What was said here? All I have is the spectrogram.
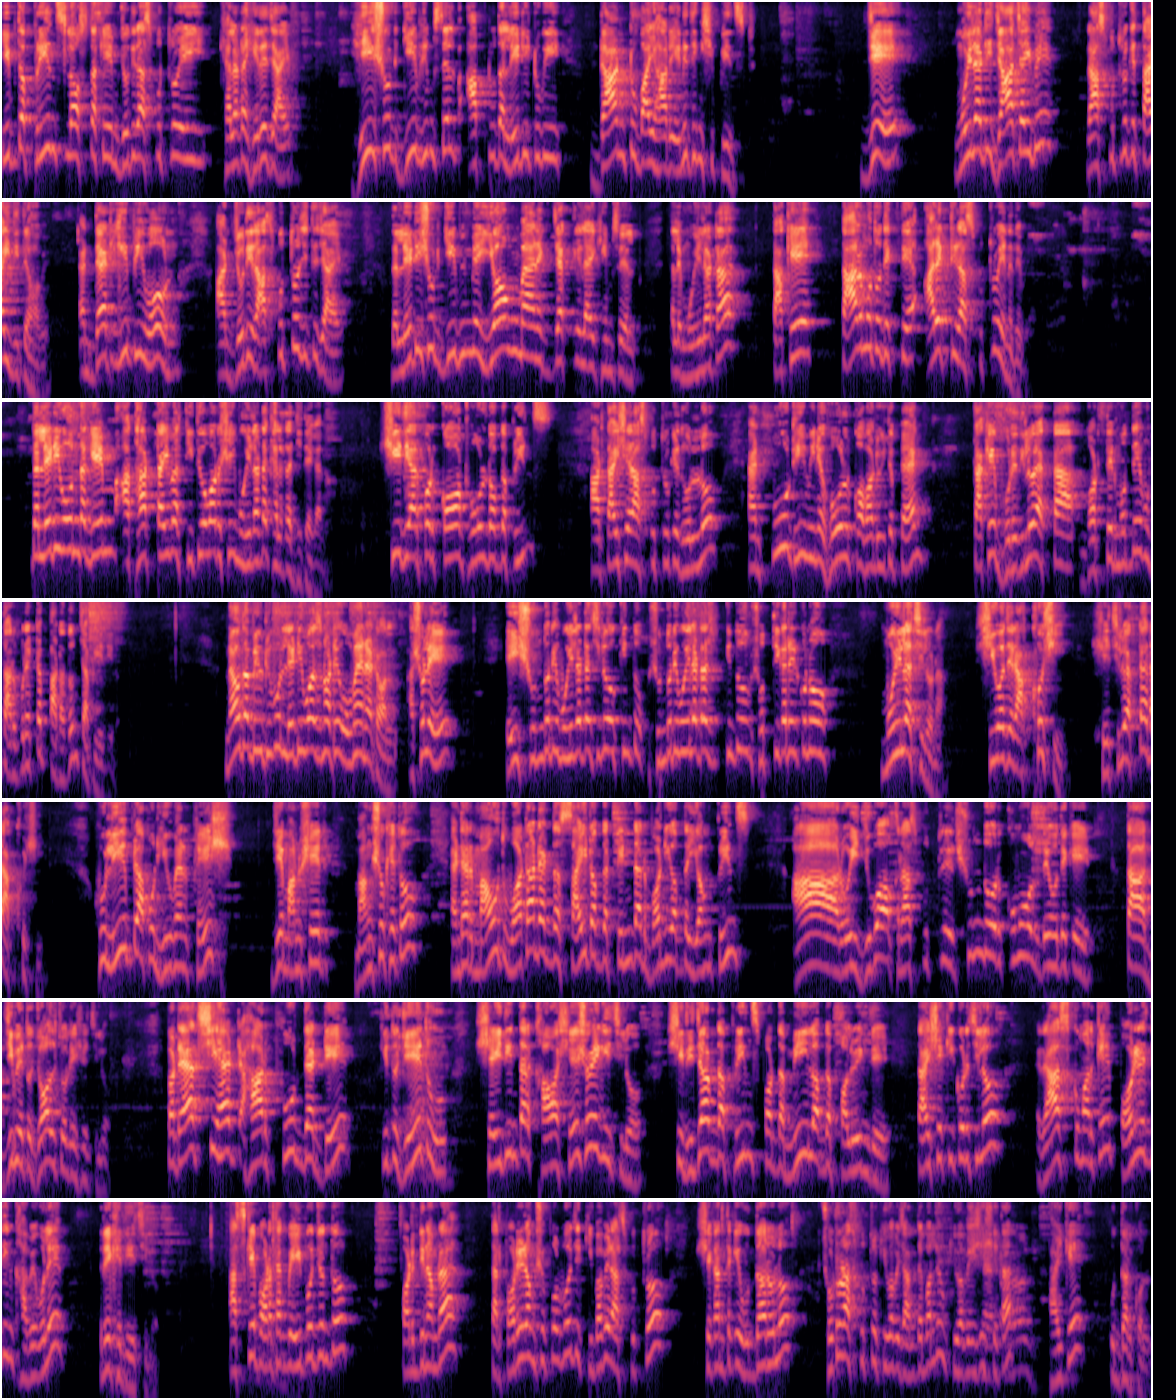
If the prince lost the game যদি রাজপুত্র এই খেলাটা হেরে যায় he should give himself up to the lady to be done to by her anything she pleased যে মহিলাটি যা চাইবে রাজপুত্রকে তাই দিতে হবে। And that if he won আর যদি রাজপুত্র জিতে যায় the lady should give him a young man exactly like himself তাহলে মহিলাটা তাকে তার মতো দেখতে আরেকটি রাজপুত্র এনে দেবে। The lady won the game a third time আর তৃতীয়বারও সেই মহিলাটা খেলাটা জিতে গেল। She therefore caught hold of the prince আর তাই সে রাজপুত্রকে ধরলো and put him in a hole covered with a plank তাকে ভরে দিল একটা গর্তের মধ্যে এবং তার উপরে একটা পাটাতন চাপিয়ে দিল। Now the beautiful lady was not a woman at all আসলে এই সুন্দরী মহিলাটা ছিল কিন্তু, সুন্দরী মহিলাটা কিন্তু সত্যিকারের কোনো মহিলা ছিল না। সি ওয়াজ এ রাক্ষসী। সে ছিল একটা রাক্ষসী। Who lived upon human flesh যে মানুষের মাংস খেত and her mouth watered at the sight of the tender body of the young prince আর ওই যুবক রাজপুত্রের সুন্দর কোমল দেহ দেখে তার জিভে তো জল চলে এসেছিল। But as she had her food that day কিন্তু যেহেতু সেই দিন তার খাওয়া শেষ হয়ে গিয়েছিল she reserved the prince for the meal of the following day তাই সে কী করেছিল? রাজকুমারকে পরের দিন খাবে বলে রেখে দিয়েছিল। আজকে পড়া থাকবে এই পর্যন্ত। পরের দিন আমরা তার পরের অংশ পড়ব যে কীভাবে রাজপুত্র সেখান থেকে উদ্ধার হলো ছোট রাজপুত্র কীভাবে জানতে পারল কীভাবে এসে সে তার ভাইকে উদ্ধার করল।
